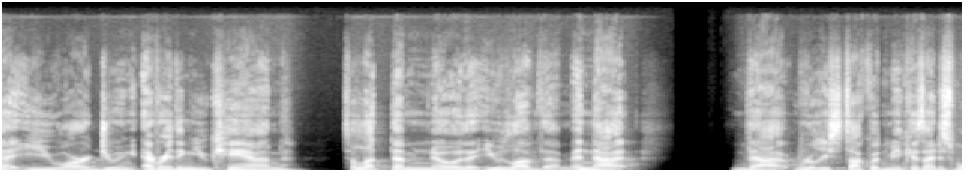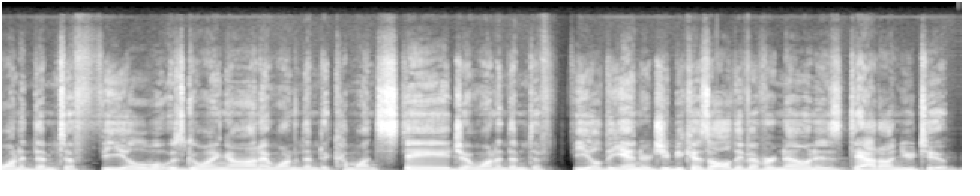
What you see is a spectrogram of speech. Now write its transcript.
that you are doing everything you can to let them know that you love them. And that that really stuck with me because I just wanted them to feel what was going on. I wanted them to come on stage. I wanted them to feel the energy because all they've ever known is dad on YouTube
